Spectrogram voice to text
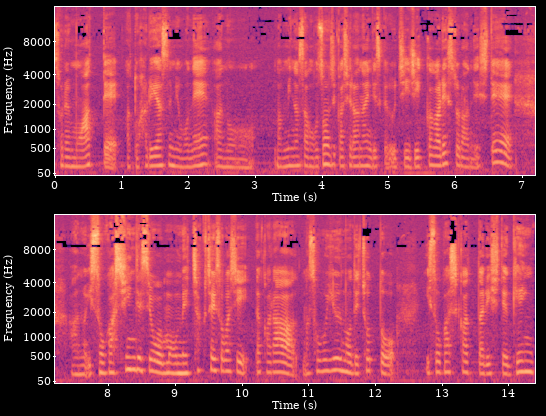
それもあってあと春休みもねあの、まあ、皆さんご存知か知らないんですけどうち実家がレストランでしてあの忙しいんですよもうめちゃくちゃ忙しいだから、まあ、そういうのでちょっと忙しかったりして元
